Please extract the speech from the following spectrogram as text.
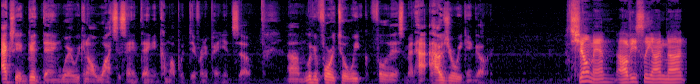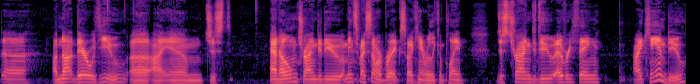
actually a good thing where we can all watch the same thing and come up with different opinions. So, um, looking forward to a week full of this, man. How, how's your weekend going? chill man obviously i'm not uh i'm not there with you uh i am just at home trying to do i mean it's my summer break so i can't really complain. Just trying to do everything i can do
